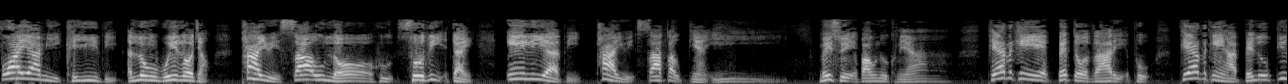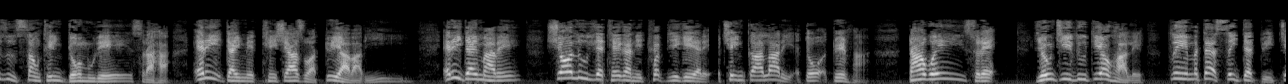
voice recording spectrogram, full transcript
သွားရမည်ခရီးသည်အလွန်ဝေးသောကြောင့်ထ၍စားဦးလောဟုဆိုသည့်အတိုင်းအေလိယသည်ထ၍စားတော့ပြန်၏မိษွေအပေါင်းတို့ခမညာ ဖျားသခင်ရဲ့ဘက်တော်သားတွေအဖို့ဖျားသခင်ဟာဘယ်လိုပြုစုစောင့်ထိန်တော်မူတယ်ဆိုတာဟာအဲ့ဒီအတိုင်းပဲထင်ရှားစွာတွေ့ရပါပြီအဲ့ဒီတိုင်းမှာပဲရှောလူလက်ထဲကနေထွက်ပြေးခဲ့ရတဲ့အချိန်ကာလတွေအတော်အတွင်းမှာဒါဝိဆိုတဲ့ယုံကြည်သူတယောက်ဟာလေသေမတက်စိတ်တက်တွေကြ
